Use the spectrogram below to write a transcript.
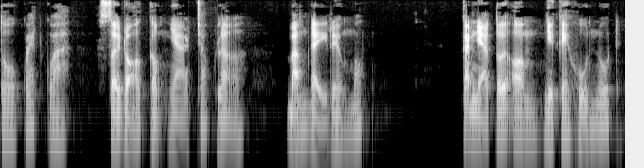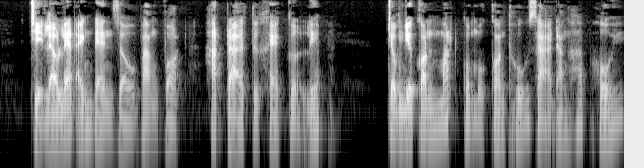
tô quét qua, soi rõ cổng nhà chóc lỡ, bám đầy rêu mốc. Căn nhà tối om như cái hũ nút, chỉ leo lét ánh đèn dầu vàng vọt hắt ra từ khe cửa liếp. Trông như con mắt của một con thú già đang hấp hối.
